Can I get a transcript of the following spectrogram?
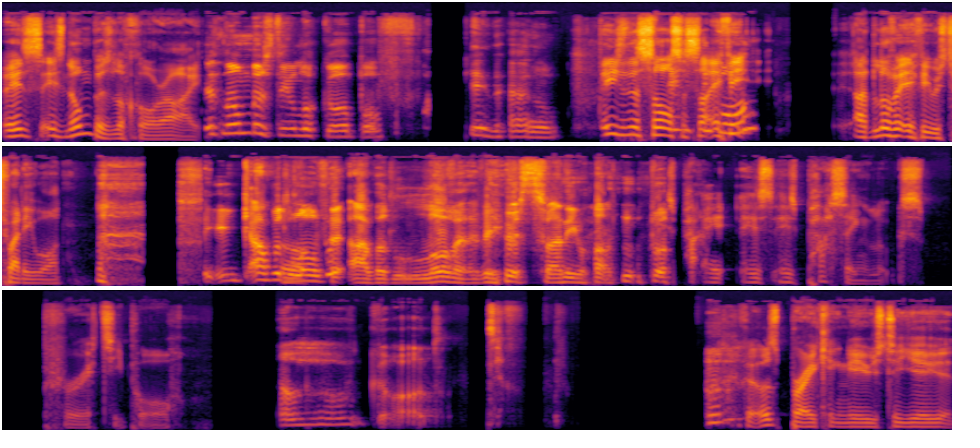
his his numbers look all right. his numbers do look good, but fucking hell. These are the sorts of if he, I'd love it if he was 21. I would love it. I would love it if he was 21, but His pa- his his passing looks pretty poor. oh god. Look at us breaking news to you.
